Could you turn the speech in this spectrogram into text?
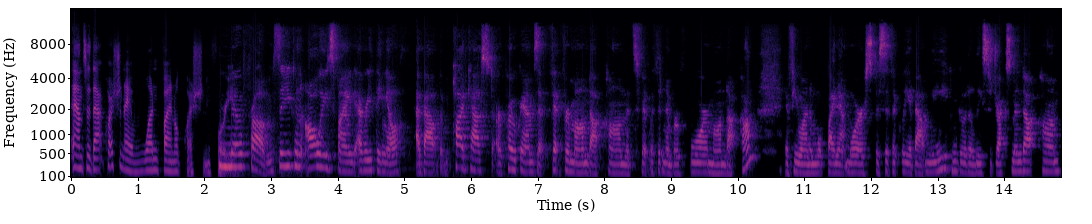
answer that question, I have one final question for you. No problem. So you can always find everything else about the podcast, our programs at fitformom.com. It's fit with the number four mom.com. If you want to find out more specifically about me, you can go to lisadruxman.com.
